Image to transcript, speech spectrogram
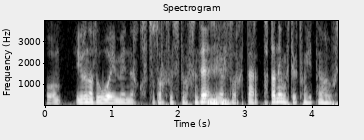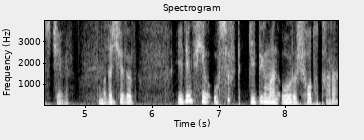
ер нь бол өвөө эмээнэр голцоо зурагт үздэг болсон тийм. Тэгэл зурагтаар дотоодын мэтэгтхэн хитэн хувь өсчихэ гэл. Одоо жишээлбэл эдийн засгийн өсөлт гэдэг маань өөрөө шууд утгаараа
